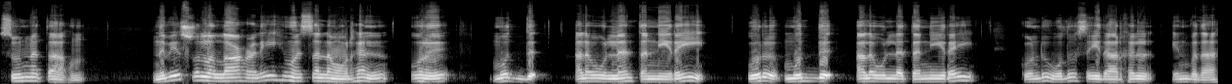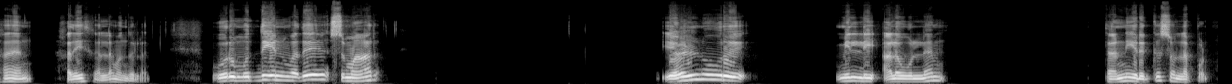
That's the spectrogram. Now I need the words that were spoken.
சுன்னத்தாகும் நபி ஸல்லல்லாஹு அலைஹி அவர்கள் ஒரு முத்து அளவுள்ள தண்ணீரை ஒரு முத்து அளவுள்ள தண்ணீரை கொண்டு உது செய்தார்கள் என்பதாக ஹதீஸ்களில் வந்துள்ளது. ஒரு முத்து என்பது சுமார் எழுநூறு மில்லி அளவுள்ள தண்ணீருக்கு சொல்லப்படும்.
